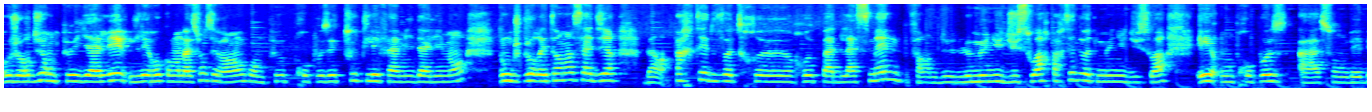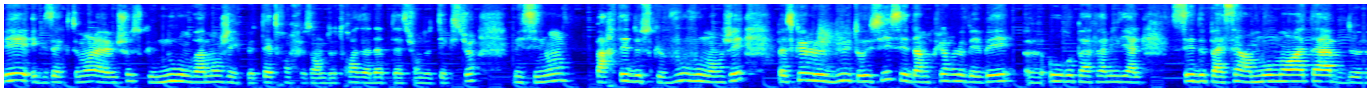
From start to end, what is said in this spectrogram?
aujourd'hui, on peut y aller. Les recommandations, c'est vraiment qu'on peut proposer toutes les familles d'aliments. Donc, j'aurais tendance à dire, ben, partez de votre repas de la semaine, enfin, le menu du soir, partez de votre menu du soir et on propose à son bébé exactement la même chose que nous, on va manger. Peut-être en faisant deux, trois adaptations de texture, mais sinon, partez de ce que vous vous mangez parce que le but aussi c'est d'inclure le bébé euh, au repas familial. C'est de passer un moment à table de,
